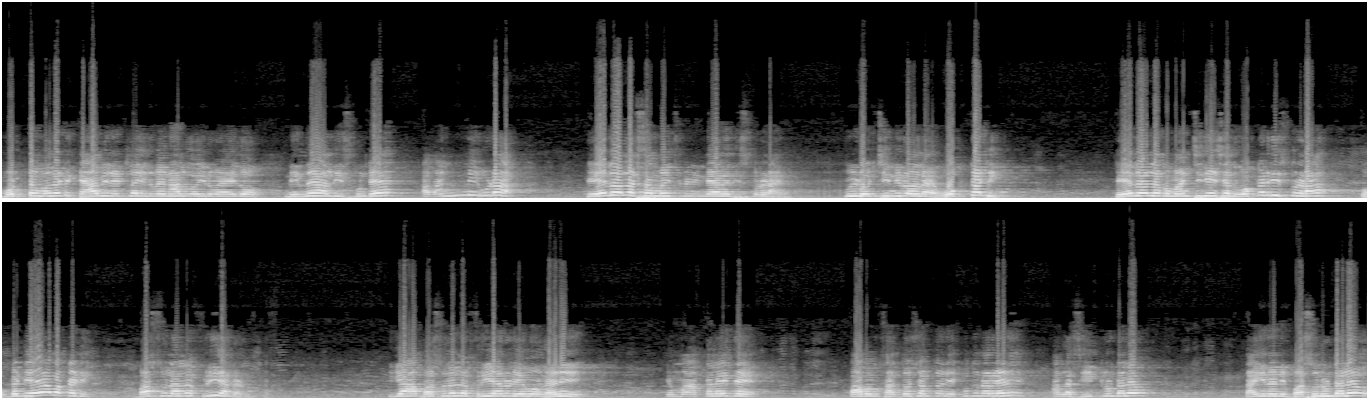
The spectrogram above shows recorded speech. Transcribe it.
మొట్టమొదటి క్యాబినెట్లో ఇరవై నాలుగో ఇరవై ఐదో నిర్ణయాలు తీసుకుంటే అవన్నీ కూడా పేదోళ్ళకి సంబంధించిన నిర్ణయాలు తీసుకున్నాడు ఆయన. వీడు వచ్చి ఇన్ని రోజులు ఒక్కటి. పేదోళ్ళకు మంచి చేసేది ఒక్కటి తీసుకున్నాడా? ఒక్కటే ఒక్కటి. బస్సులల్లో ఫ్రీ అన్నాడు. ఇక ఆ బస్సులలో ఫ్రీ అన్నాడు ఏమో కానీ మా అక్కలైతే పాపం సంతోషంతో ఎక్కుతున్నారు కానీ అందులో సీట్లు ఉండలేవు. తగినని బస్సులు ఉండలేవు.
